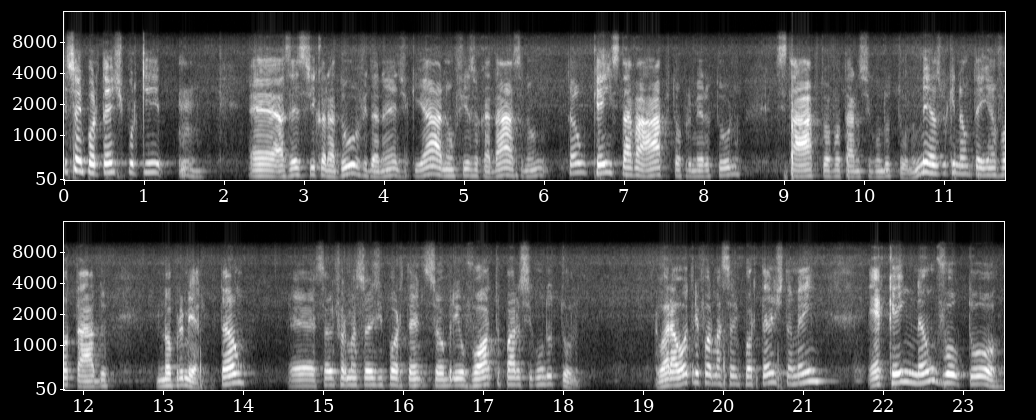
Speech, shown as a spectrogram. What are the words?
Isso é importante porque é, às vezes fica na dúvida né, de que ah, não fiz o cadastro. Não... Então, quem estava apto ao primeiro turno está apto a votar no segundo turno, mesmo que não tenha votado no primeiro. Então, é, são informações importantes sobre o voto para o segundo turno. Agora, outra informação importante também é quem não votou,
